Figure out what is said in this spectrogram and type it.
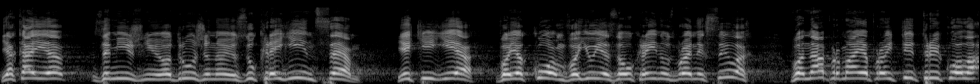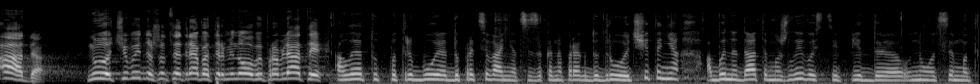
яка є заміжньою, одруженою з українцем, який є вояком, воює за Україну в Збройних силах, вона має пройти три кола ада. Ну, очевидно, що це треба терміново виправляти. Але тут потребує допрацювання цей законопроект до другого читання, аби не дати можливості під е, ну цим от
